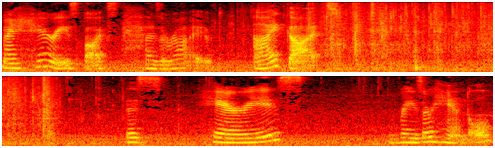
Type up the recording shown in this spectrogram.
My Harry's box has arrived. I got this Harry's razor handle.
